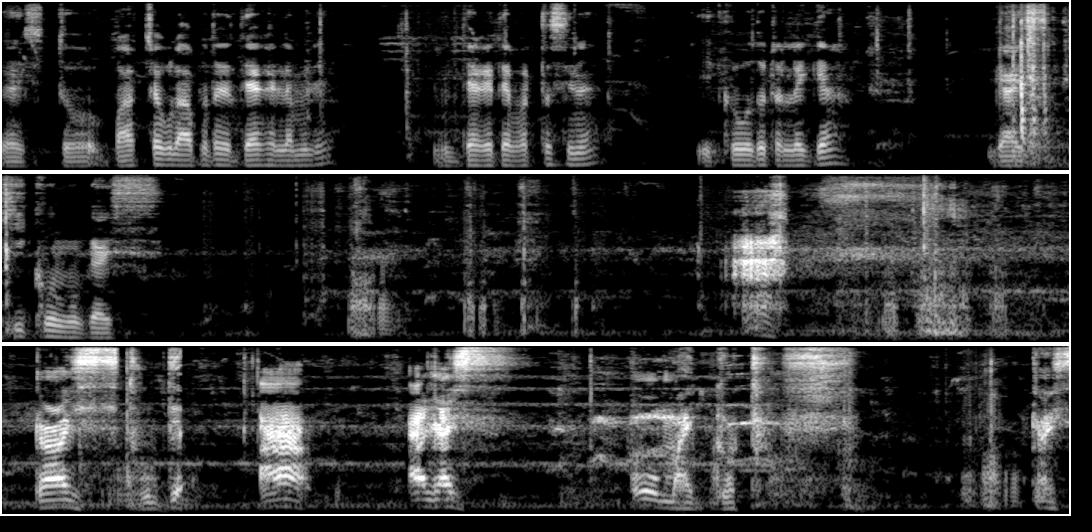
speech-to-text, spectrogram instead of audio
গাইস, তো বাচ্চাগুলো আপনাদের দেখাইলাম যে দেখাতে পারতেছি না। এই কবুতরটা লেগে গাইস কি করব গাইস গাইস ঠুকতে আহ guys oh my god guys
